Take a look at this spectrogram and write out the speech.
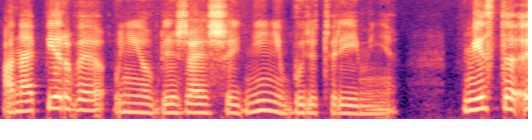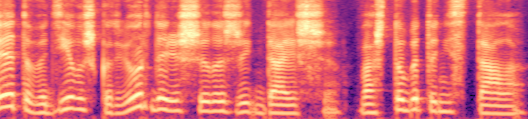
а на первое у нее в ближайшие дни не будет времени. Вместо этого девушка твердо решила жить дальше, во что бы то ни стало.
